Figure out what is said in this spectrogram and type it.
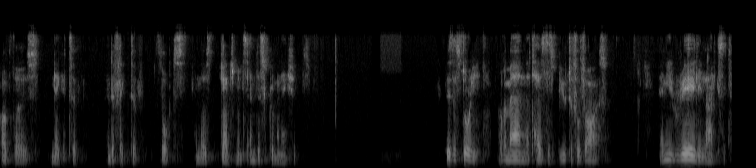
of those negative and afflictive thoughts and those judgments and discriminations. There's a story of a man that has this beautiful vase and he really likes it.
